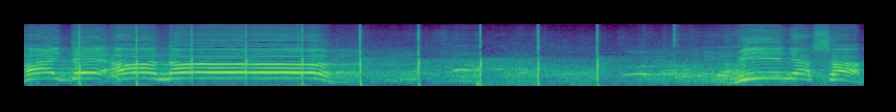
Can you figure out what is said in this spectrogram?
Хайде, Анна! Виняша!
